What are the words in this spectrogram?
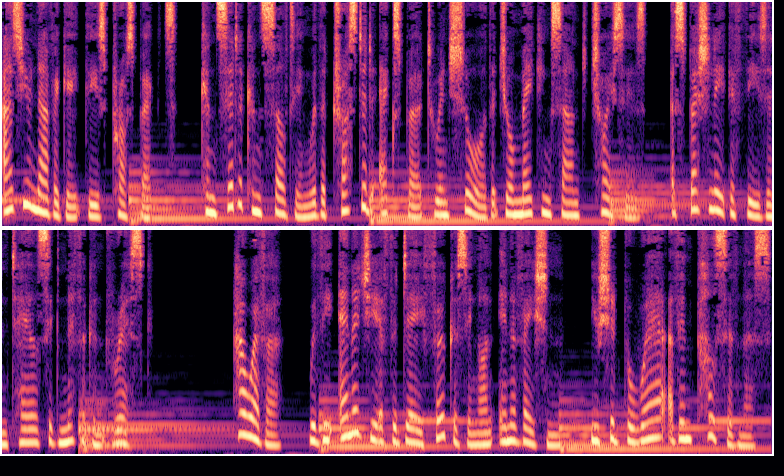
As you navigate these prospects, consider consulting with a trusted expert to ensure that you're making sound choices, especially if these entail significant risk. However, with the energy of the day focusing on innovation, you should beware of impulsiveness.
